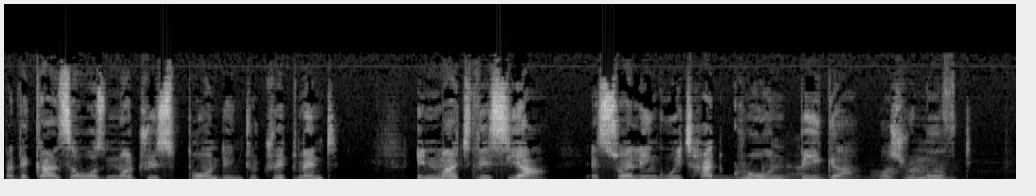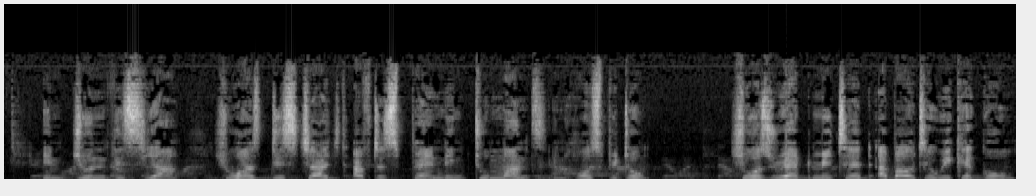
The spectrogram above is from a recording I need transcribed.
but the cancer was not responding to treatment. In March this year, a swelling which had grown bigger was removed. In June this year, she was discharged after spending two months in hospital. She was readmitted about a week ago,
